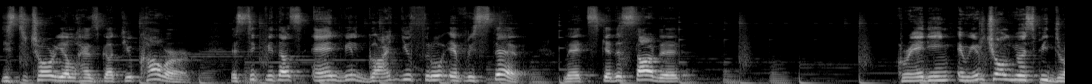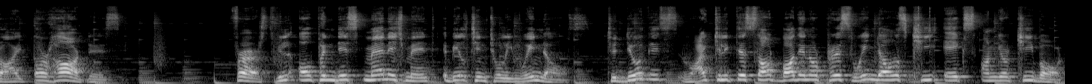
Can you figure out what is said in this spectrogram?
this tutorial has got you covered. Stick with us and we'll guide you through every step. Let's get started. Creating a virtual USB drive or hard disk. First, we'll open Disk Management, a built-in tool in Windows. To do this, right-click the Start button or press Windows key X on your keyboard.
